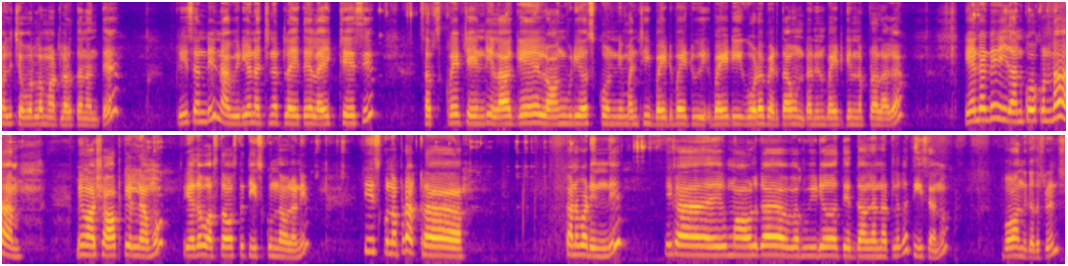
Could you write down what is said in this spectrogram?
మళ్ళీ చివరిలో మాట్లాడతాను అంతే. ప్లీజ్ అండి నా వీడియో నచ్చినట్లయితే లైక్ చేసి సబ్స్క్రైబ్ చేయండి. ఇలాగే లాంగ్ వీడియోస్ కొన్ని మంచి బయట బయట బయటివి కూడా పెడతా ఉంటాను నేను బయటికి వెళ్ళినప్పుడు అలాగా. ఏంటంటే ఇది అనుకోకుండా మేము ఆ షాప్కి వెళ్ళాము. ఏదో వస్తా వస్తే తీసుకుందామని తీసుకున్నప్పుడు అక్కడ కనబడింది. ఇక మామూలుగా ఒక వీడియో తీద్దాం అన్నట్లుగా తీశాను. బాగుంది కదా ఫ్రెండ్స్?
